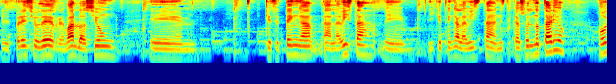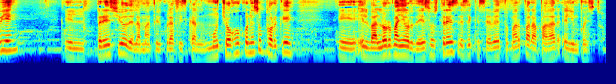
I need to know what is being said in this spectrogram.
el precio de revaluación eh, que se tenga a la vista y que tenga a la vista en este caso el notario, o bien el precio de la matrícula fiscal. Mucho ojo con eso porque eh, el valor mayor de esos tres es el que se debe tomar para pagar el impuesto.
